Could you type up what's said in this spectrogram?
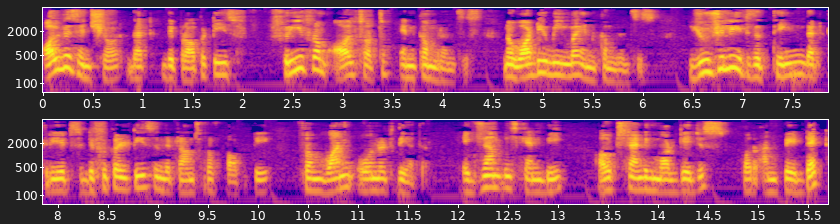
always ensure that the property is free from all sorts of encumbrances. Now, what do you mean by encumbrances? Usually it is a thing that creates difficulties in the transfer of property from one owner to the other. Examples can be outstanding mortgages or unpaid debt,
